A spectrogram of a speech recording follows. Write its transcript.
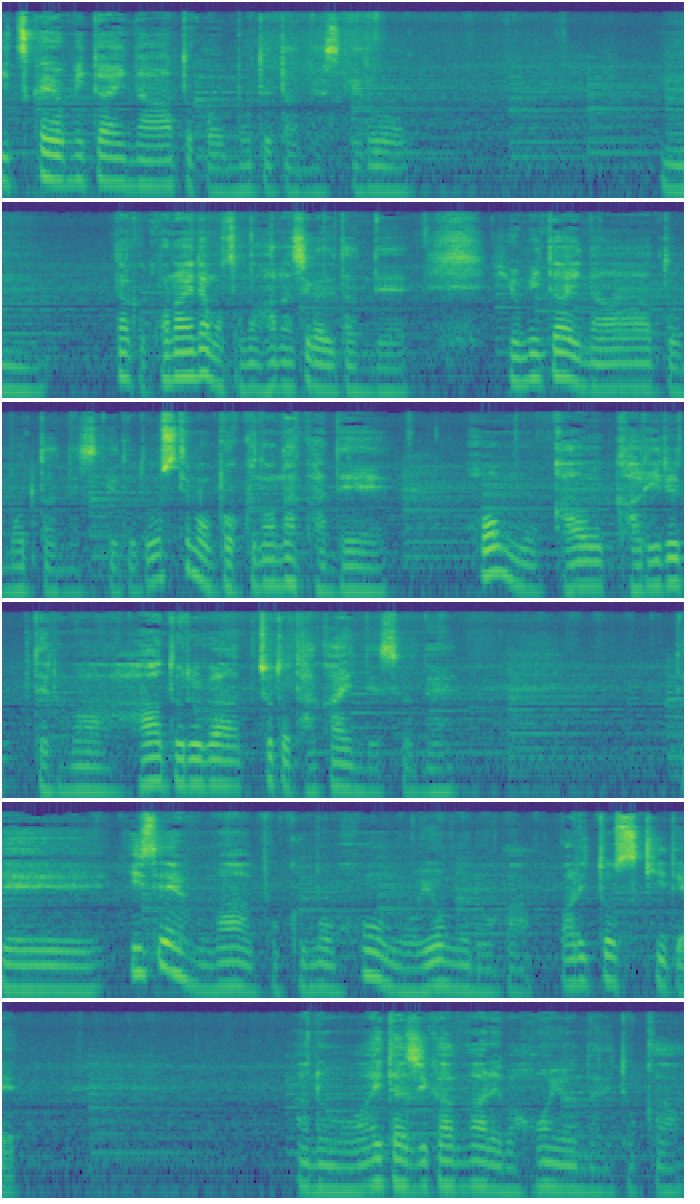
いつか読みたいなとか思ってたんですけどうんなんかこの間もその話が出たんで読みたいなと思ったんですけどどうしても僕の中で本を買う借りるっていうのはハードルがちょっと高いんですよね。で以前は僕も本を読むのが割と好きであの空いた時間があれば本読んだりとか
